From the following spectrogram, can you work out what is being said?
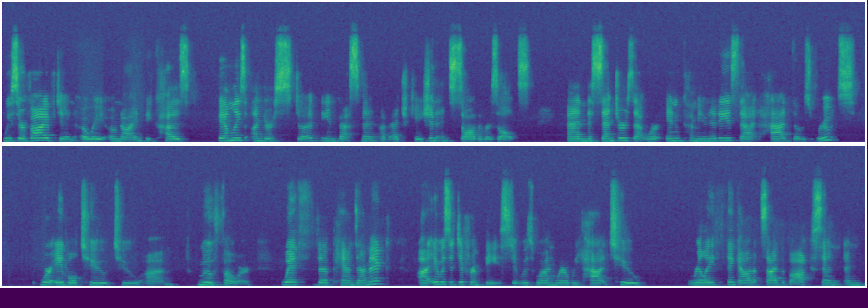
We survived in 08, 09 because families understood the investment of education and saw the results. And the centers that were in communities that had those roots were able to to um, move forward. With the pandemic, uh, it was a different beast. It was one where we had to really think outside the box and and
